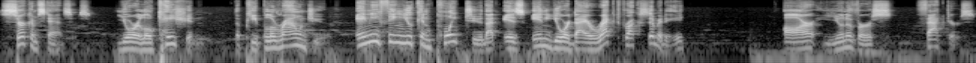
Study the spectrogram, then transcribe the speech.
circumstances, your location, the people around you, anything you can point to that is in your direct proximity are universe factors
